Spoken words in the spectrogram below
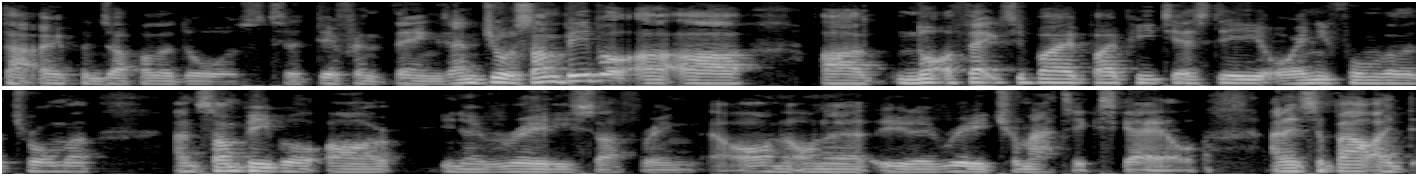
that opens up other doors to different things. And sure, some people are, are are not affected by by PTSD or any form of other trauma, and some people are you know really suffering on on a you know really traumatic scale. And it's about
